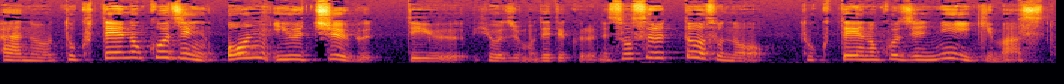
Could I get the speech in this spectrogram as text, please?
あの特定の個人 on YouTube っていう表示も出てくるんでそうするとその特定の個人に行きますと、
